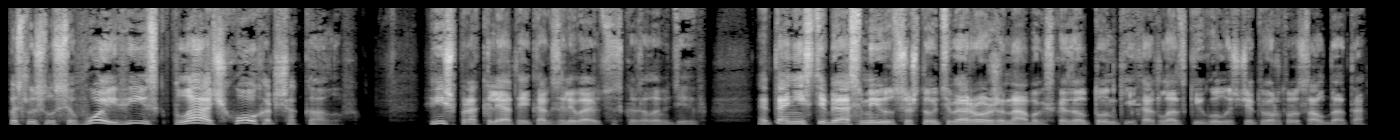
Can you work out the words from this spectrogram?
послышался вой, визг, плач, хохот шакалов. «Вишь, проклятые, как заливаются», — сказал Авдеев. «Это они с тебя смеются, что у тебя рожа на бок», — сказал тонкий хохладский голос четвертого солдата.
